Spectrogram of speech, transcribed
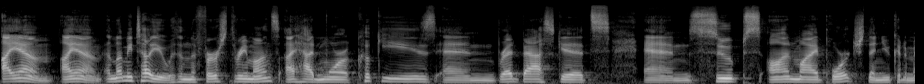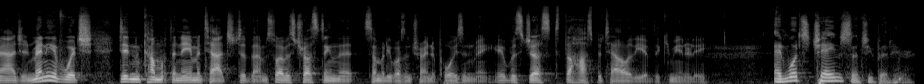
I am. I am. And let me tell you, within the first three months, I had more cookies and bread baskets and soups on my porch than you could imagine, many of which didn't come with a name attached to them. So I was trusting that somebody wasn't trying to poison me. It was just the hospitality of the community. And what's changed since you've been here?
